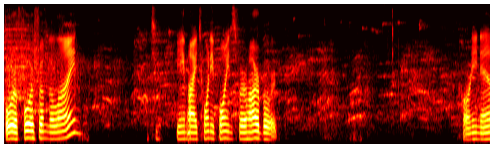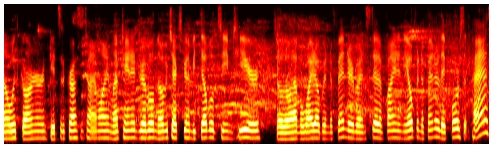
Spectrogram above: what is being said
Four or four from the line. Game high 20 points for Hanneborg. Kearney now with Garner, gets it across the timeline, left-handed dribble. Novacek's going to be double teamed here, so they'll have a wide open defender, but instead of finding the open defender, they force a pass.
